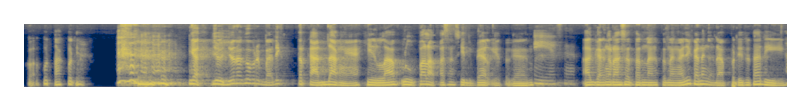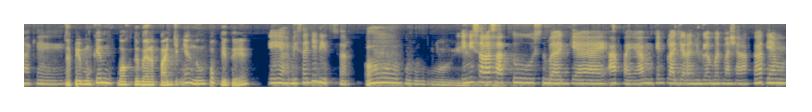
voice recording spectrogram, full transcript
kok aku takut ya? Enggak, jujur aku pribadi terkadang ya hilaf lupa lah pasang seat belt gitu kan. Iya, Sir. Agak ngerasa tenang-tenang aja karena nggak dapet itu tadi. Oke. Tapi mungkin waktu bayar pajaknya numpuk gitu ya. Iya, bisa jadi, Sir. Oh, gitu. Ini salah satu sebagai apa ya? Mungkin pelajaran juga buat masyarakat yang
